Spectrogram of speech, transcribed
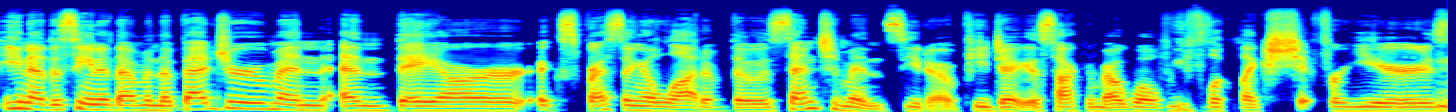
you know the scene of them in the bedroom and and they are expressing a lot of those sentiments you know pj is talking about well we've looked like shit for years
